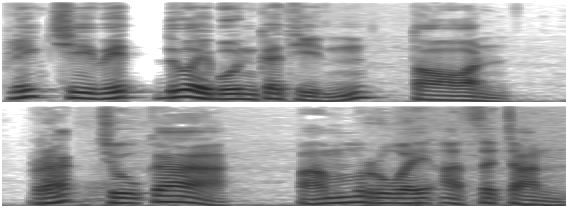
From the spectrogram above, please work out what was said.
พลิกชีวิตด้วยบุญกระถิน ตอน รักชูก้า ปั๊มรวยอัศจรรย์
